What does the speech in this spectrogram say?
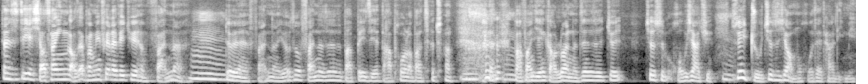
但是这些小苍蝇老在旁边飞来飞去，很烦呐、嗯，对不对？烦呐、有时候烦的真的是把杯子也打破了，把这窗、把房间搞乱了，真是就就是活不下去。所以主就是要我们活在它里面。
